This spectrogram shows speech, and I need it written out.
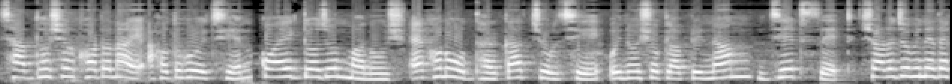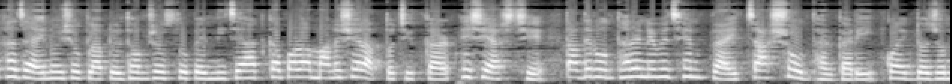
ছাদ ধসের ঘটনায় আহত হয়েছেন কয়েক ডজন মানুষ। এখনও উদ্ধার কাজ চলছে। ওই নৈশ ক্লাবটির নাম জেট সেট। সরেজমিনে দেখা যায় নৈশ ক্লাবটির ধ্বংসস্তূপের নিচে আটকা পড়া মানুষের আত্মচিৎকার ভেসে আসছে। তাদের উদ্ধারে নেমেছেন প্রায় চারশো উদ্ধারকারী। কয়েক ডজন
